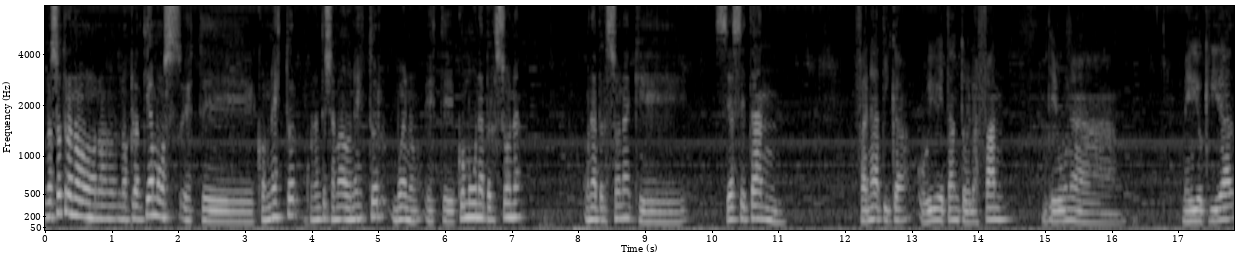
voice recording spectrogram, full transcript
nosotros no, no- nos planteamos este, con Néstor, con antes llamado Néstor, bueno, este, como una persona, una persona que se hace tan fanática o vive tanto el afán de una mediocridad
